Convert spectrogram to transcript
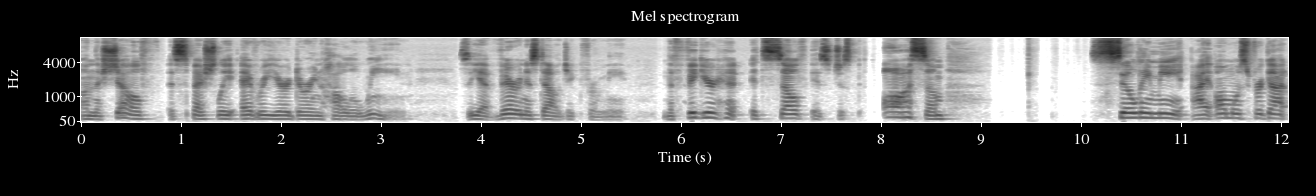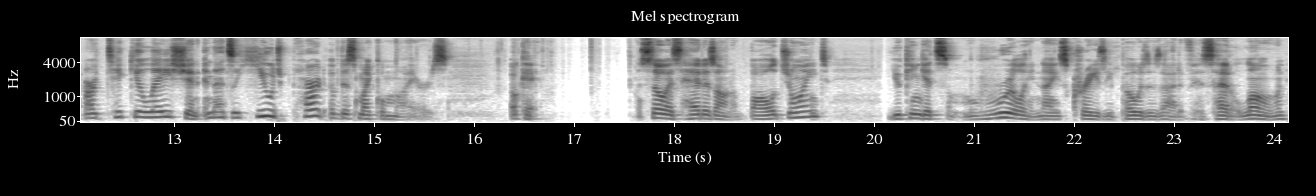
on the shelf, especially every year during Halloween. So yeah, very nostalgic for me. The figure itself is just awesome. Silly me, I almost forgot articulation, and that's a huge part of this Michael Myers. Okay, so his head is on a ball joint. You can get some really nice, crazy poses out of his head alone.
